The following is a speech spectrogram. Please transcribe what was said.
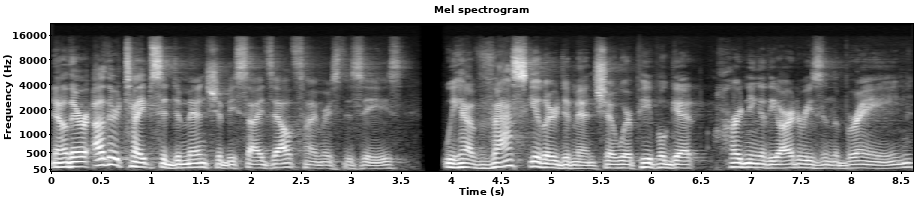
Now, there are other types of dementia besides Alzheimer's disease. We have vascular dementia, where people get hardening of the arteries in the brain,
